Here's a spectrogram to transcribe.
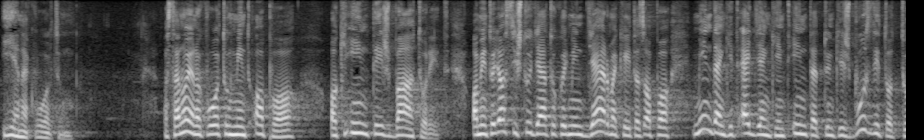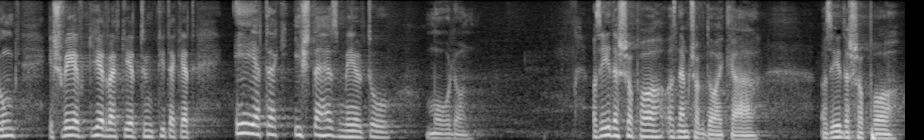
ilyenek voltunk. Aztán olyanok voltunk, mint apa, aki int és bátorít. Amint, hogy azt is tudjátok, hogy mint gyermekét az apa, mindenkit egyenként intettünk és buzdítottunk, és kérve kértünk titeket, éljetek Istenhez méltó módon. Az édesapa az nem csak dajkál, az édesapa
